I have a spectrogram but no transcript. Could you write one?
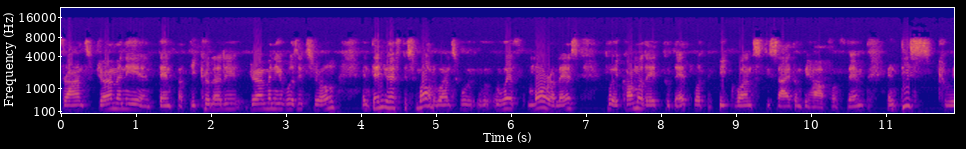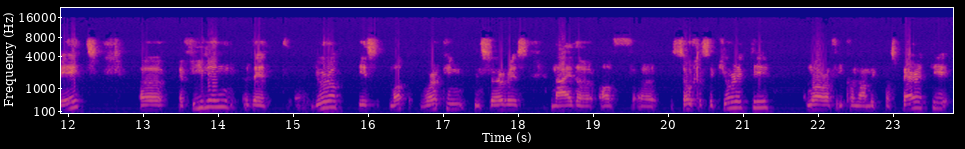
France, Germany, and then particularly Germany was its role. And then you have the small ones who, who have more or less to accommodate to that what the big ones decide on behalf of them. And this creates a feeling that Europe is not working in service neither of uh, social security, nor of economic prosperity,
